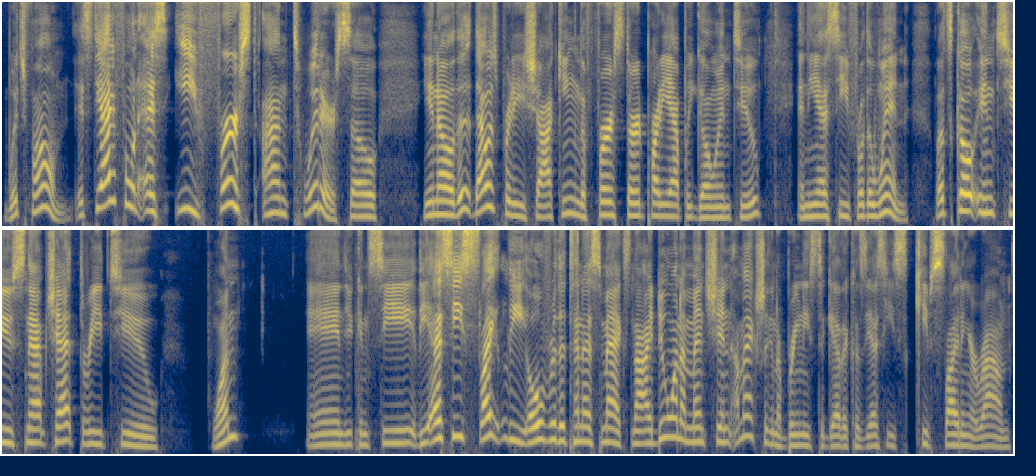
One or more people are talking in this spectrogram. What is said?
which phone? It's the iPhone SE first on Twitter. So, you know, th that was pretty shocking. The first third party app we go into and the SE for the win. Let's go into Snapchat, three, two, one. And you can see the SE slightly over the 10s Max. Now, I do want to mention, I'm actually going to bring these together because the SE keeps sliding around.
